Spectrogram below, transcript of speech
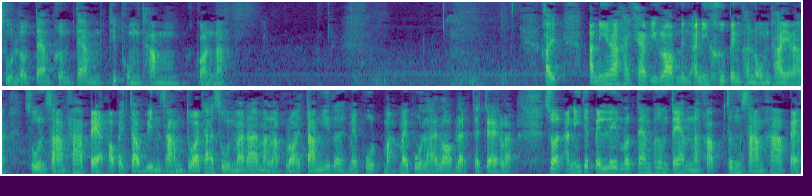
สูตรลดแต้มเพิ่มแต้มที่ผมทำก่อนนะใครอันนี้นะให้แคปอีกรอบหนึ่งอันนี้คือเป็นขนมไทยนะศูนย์สามห้าแปดเอาไปจับวินสามตัว ถ้าศูนย์มาได้มาหลักร้อยตามนี้เลย ไม่พูดไม่ไม่พูดหลายรอบแล้วจะแจกแล้ว ส่วนอันนี้จะเป็นเลขลดแต้มเพิ่มแต้มนะครับ ซึ่งสามห้าแปด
